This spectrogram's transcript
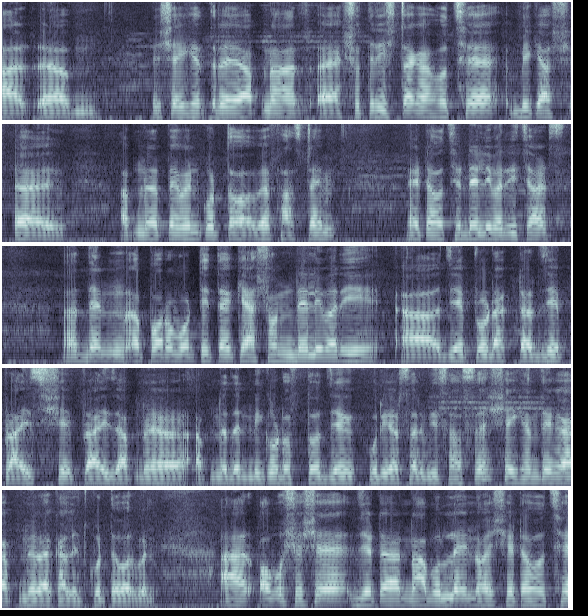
আর সেই ক্ষেত্রে আপনার একশো টাকা হচ্ছে বিকাশ আপনার পেমেন্ট করতে হবে ফার্স্ট টাইম এটা হচ্ছে ডেলিভারি চার্জ দেন পরবর্তীতে ক্যাশ অন ডেলিভারি যে প্রোডাক্টটার যে প্রাইস সেই প্রাইস আপনার, আপনাদের নিকটস্থ যে কুরিয়ার সার্ভিস আছে, সেইখান থেকে আপনারা কালেক্ট করতে পারবেন। আর অবশেষে যেটা না বললেই নয়, সেটা হচ্ছে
